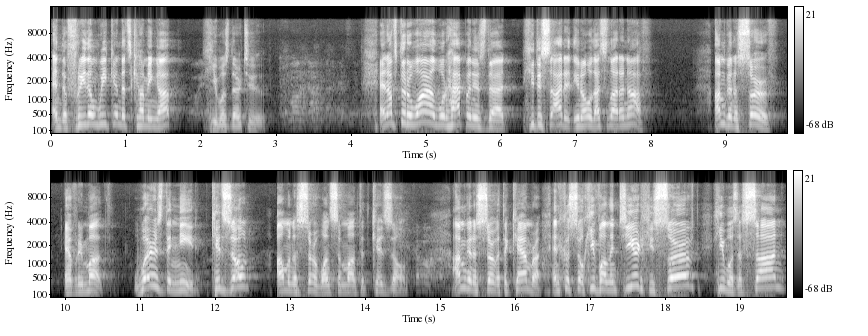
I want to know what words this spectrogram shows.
And the freedom weekend that's coming up, he was there too. And after a while what happened is that he decided, you know, that's not enough. I'm gonna serve every month. Where is the need? Kids zone? I'm gonna serve once a month at kids zone. I'm gonna serve at the camera. And so he volunteered, he served, he was a son.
